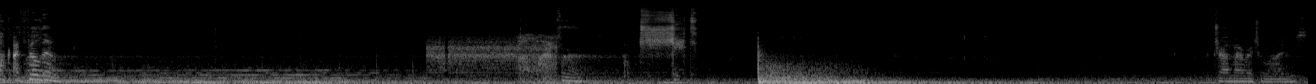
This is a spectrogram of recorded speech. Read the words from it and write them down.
Fuck, I fell down. Oh shit. Drop my ritual items.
